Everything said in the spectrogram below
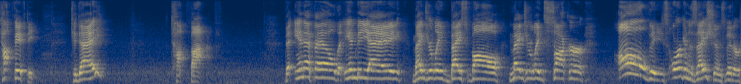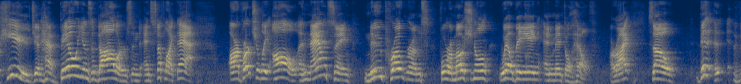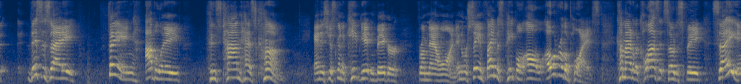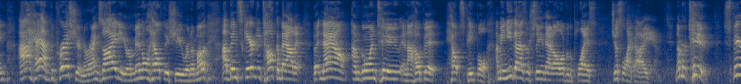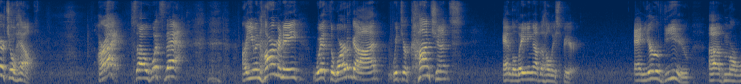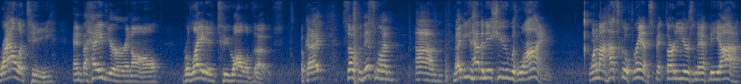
Top 50. Today, top five the NFL, the NBA, Major League Baseball, Major League Soccer, all these organizations that are huge and have billions of dollars and, and stuff like that are virtually all announcing new programs for emotional well being and mental health. All right? So, this, this is a thing, I believe, whose time has come and it's just going to keep getting bigger from now on. And we're seeing famous people all over the place come out of the closet, so to speak, saying, I have depression or anxiety or mental health issue or an emo- I've been scared to talk about it, but now I'm going to, and I hope it helps people. I mean, you guys are seeing that all over the place, just like I am. Number two, spiritual health. All right, so what's that? Are you in harmony with the Word of God, with your conscience, and the leading of the Holy Spirit. And your view of morality and behavior and all related to all of those. Okay? So for this one, um, maybe you have an issue with lying. One of my high school friends spent 30 years in the FBI,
